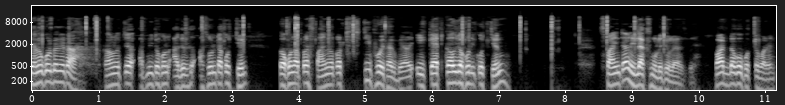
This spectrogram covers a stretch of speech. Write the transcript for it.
কেন করবেন এটা? কারণ হচ্ছে আপনি যখন আগের আসনটা করছেন, তখন আপনার স্পাইনাল কর্ড স্টিফ হয়ে থাকবে। আর এই ক্যাটকাও যখনই করছেন স্পাইনটা রিল্যাক্স মোডে চলে আসবে। বার্ড ডগও করতে পারেন।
